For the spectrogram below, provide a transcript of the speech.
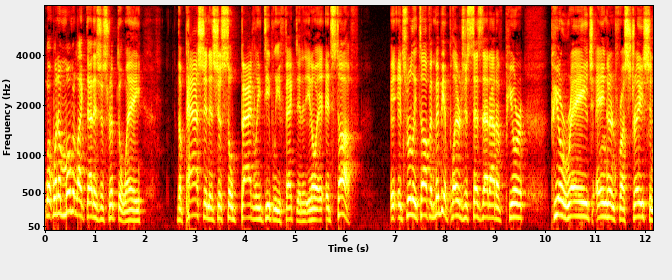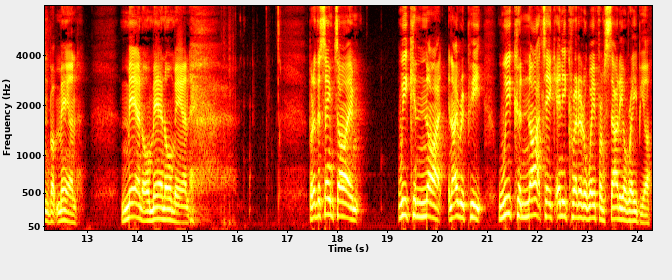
when a moment like that is just ripped away, the passion is just so badly, deeply affected. You know, it, it's tough. It, it's really tough, and maybe a player just says that out of pure, pure rage, anger, and frustration. But man, man, oh man, oh man. But at the same time, we cannot, and I repeat, we cannot take any credit away from Saudi Arabia.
